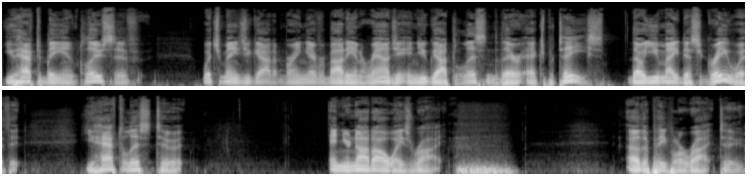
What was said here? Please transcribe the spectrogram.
You have to be inclusive, which means you got to bring everybody in around you and you got to listen to their expertise. Though you may disagree with it, you have to listen to it. And you're not always right. Other people are right too.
